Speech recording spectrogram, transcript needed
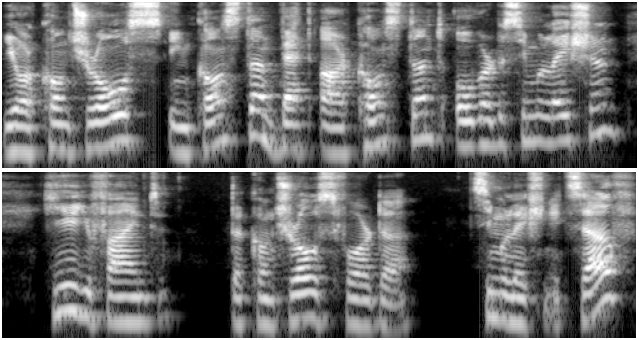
your controls in constant that are constant over the simulation. Here you find the controls for the simulation itself.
